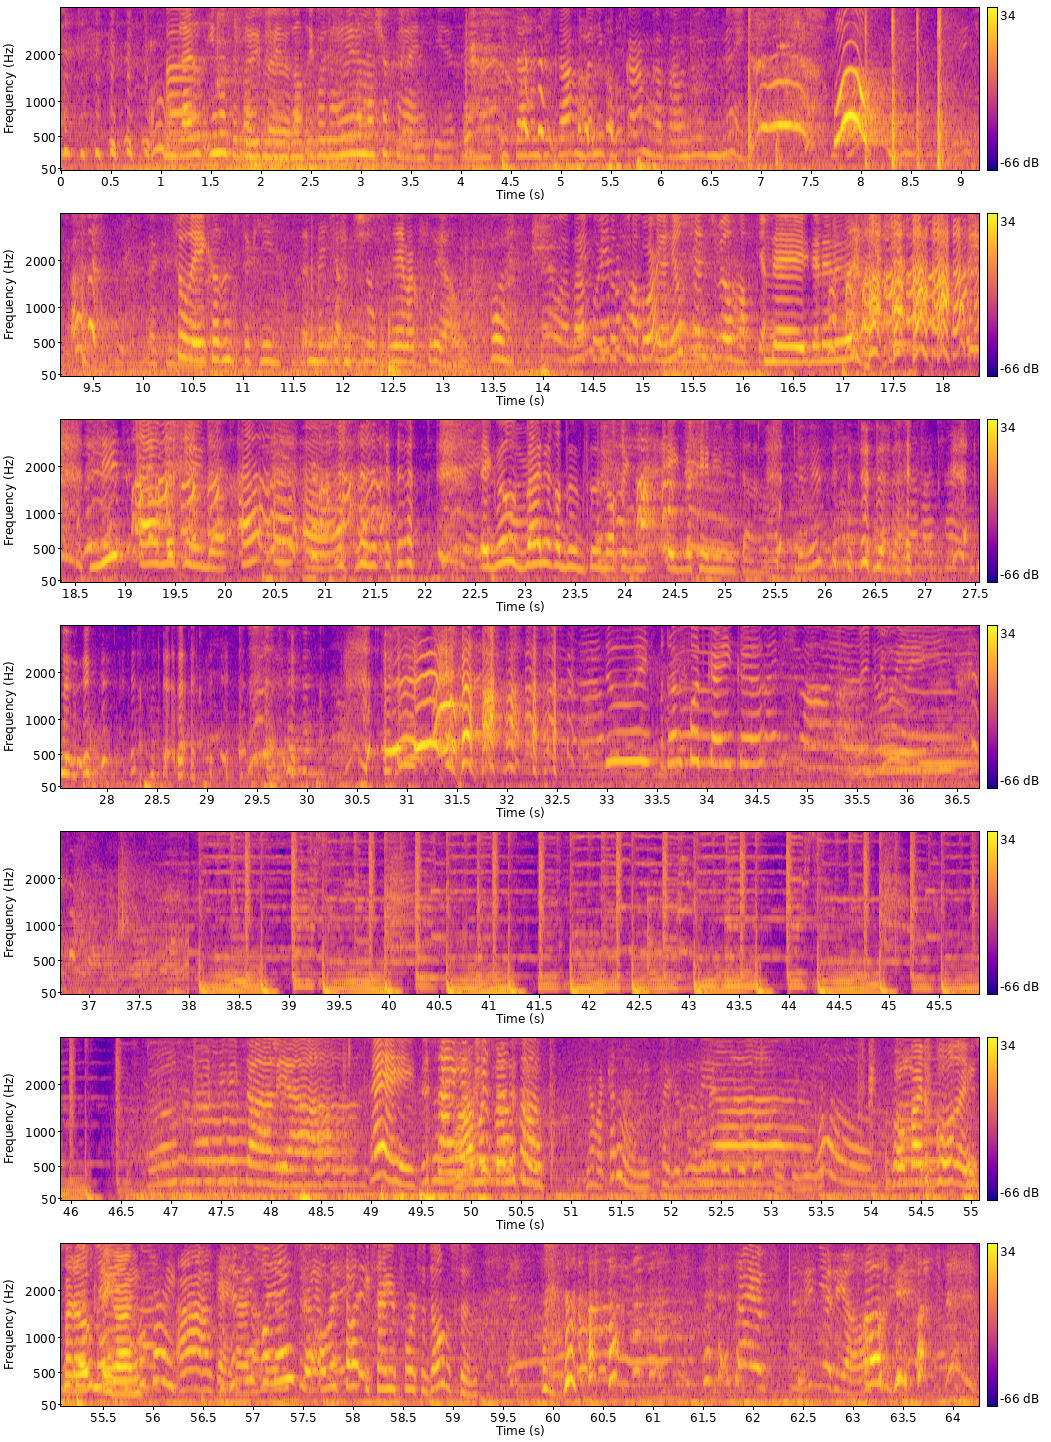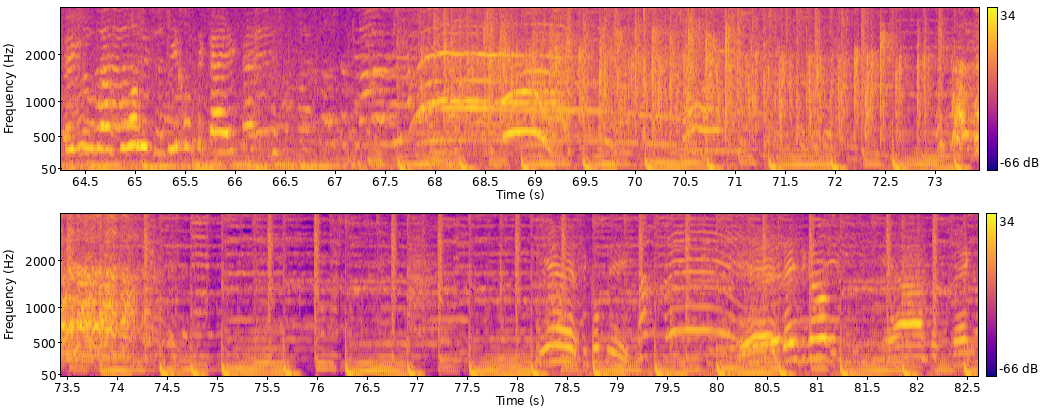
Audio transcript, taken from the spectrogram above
Ik ben blij dat iemand het leuk vindt, want ik word helemaal chagrijnig hier. Ik, daarom, doe- daarom ben ik op cameravrouw en doe ik niet mee. Sorry, ik had een stukje. Het is een beetje enthousiast. Nee, maar ik voel jou. Waarvoor is dat goed voor? Ja, heel sensueel hapje. Nee, nee, nee, nee. niet aan beginnen. Ah, ah, ah. Ik wil het bijna gaan doen, toen dacht ik, ik begin hier niet aan. Doei, bedankt voor het kijken. Doei. In Italië. Hey, dit zijn we gisteren. Ja, maar ik ken hem niet. Kijk, dat is wel lekker wat we zo kunnen zien. Gewoon bij de vooring, bij de hoofdingang. Oh, kijk. Ah, oké. Er zitten hier gewoon mensen. Oh, we staan, ik sta hier voor te dansen. Zij ook, ze zien jullie al. Oh ja. Ik wil daar gewoon in de spiegel te kijken. Yes, ik komt ie. Yes, deze kant. Ja, perfect.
